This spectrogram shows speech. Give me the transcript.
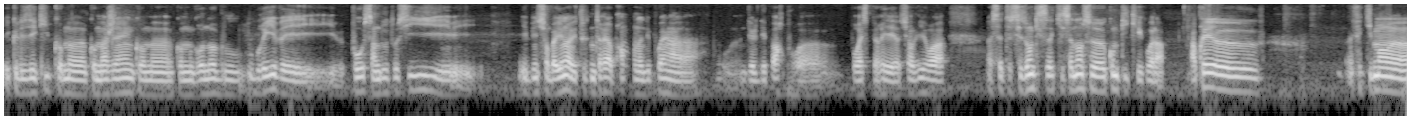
et que les équipes comme comme Agen, comme comme Grenoble ou, Brive et Pau sans doute aussi et, bien sûr Bayonne avaient tout intérêt à prendre des points dès le départ pour pour espérer survivre à, cette saison qui, s'annonce euh, compliquée. Voilà. Après, euh, effectivement, euh,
